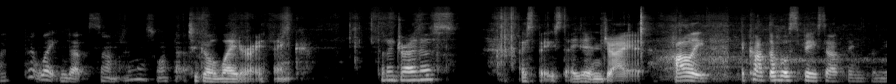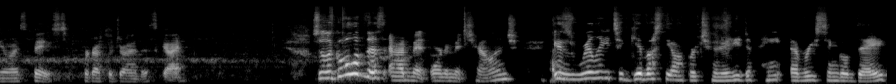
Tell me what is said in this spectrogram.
uh, that lightened up some. I almost want that to go lighter, I think. Did I dry this? I spaced. I didn't dry it. Holly, I caught the whole space out thing from you. I spaced. Forgot to dry this guy. So the goal of this Advent Ornament Challenge is really to give us the opportunity to paint every single day,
